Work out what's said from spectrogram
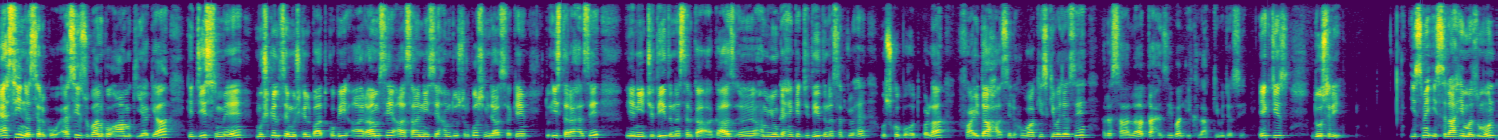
ऐसी नसर को, ऐसी ज़ुबान को आम किया गया कि जिसमें मुश्किल से मुश्किल बात को भी आराम से, आसानी से हम दूसरों को समझा सकें। तो इस तरह से यानी जदीद नसर का आगाज़ हम यूँ कहें कि जदीद नसर जो है, उसको बहुत बड़ा फ़ायदा हासिल हुआ किसकी वजह से? रसाला तहजीब अखलाक की वजह से। एक चीज़, दूसरी इसमें असलाही मजमून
